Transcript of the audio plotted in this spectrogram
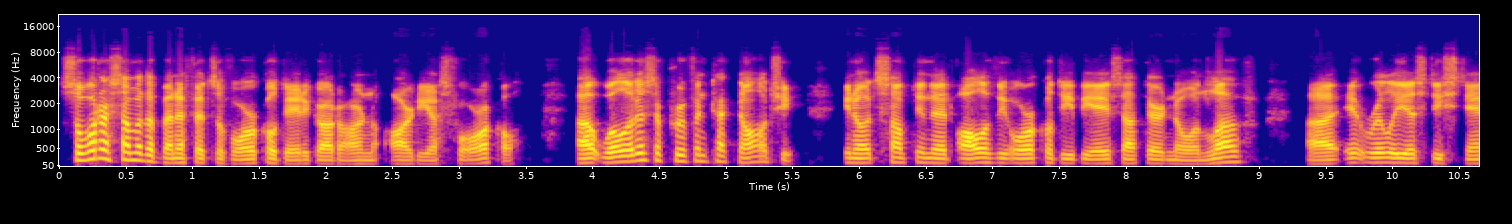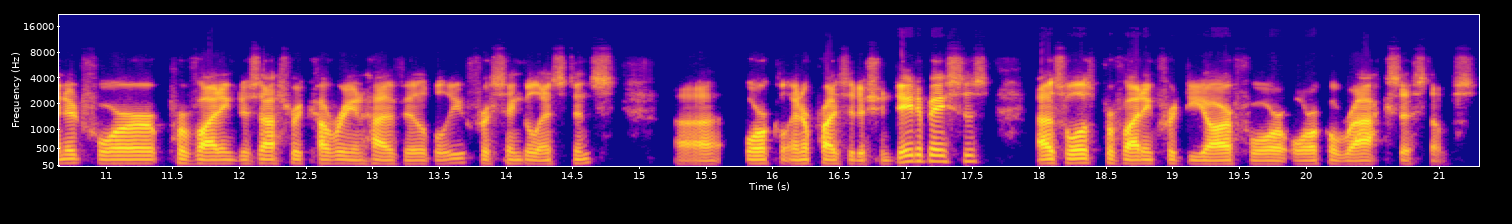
So what are some of the benefits of Oracle Data Guard on RDS for Oracle? Uh, well, it is a proven technology. You know, it's something that all of the Oracle DBAs out there know and love. Uh, it really is the standard for providing disaster recovery and high availability for single instance uh, Oracle Enterprise Edition databases, as well as providing for DR for Oracle RAC systems.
